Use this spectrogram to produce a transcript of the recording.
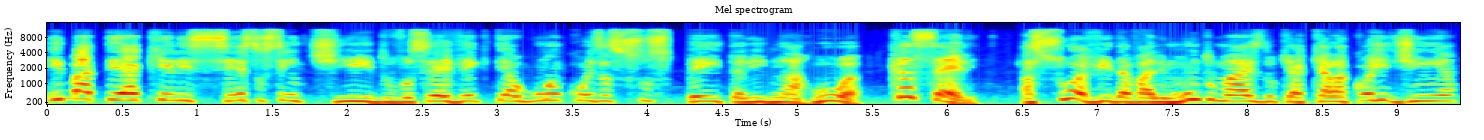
e bater aquele sexto sentido, você vai ver que tem alguma coisa suspeita ali na rua, cancele. A sua vida vale muito mais do que aquela corridinha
